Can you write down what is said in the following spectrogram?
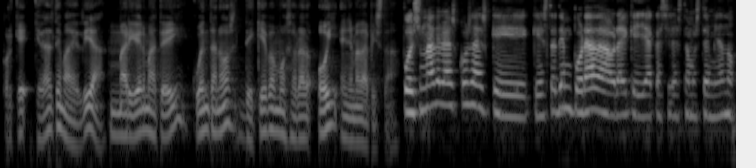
porque queda el tema del día. Maribel Matei, cuéntanos de qué vamos a hablar hoy en llamada pista. Pues una de las cosas que, que esta temporada, ahora que ya casi la estamos terminando,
